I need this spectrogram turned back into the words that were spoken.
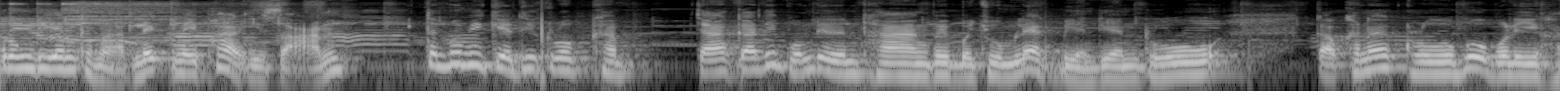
โรงเรียนขนาดเล็กในภาคอีสาน ท่านผู้มีเกียรติที่ครพครับ จากการที่ผมเดินทางไปประชุมแลกเปลี่ยนเรียนรู้ กับคณะครูผู้บริห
